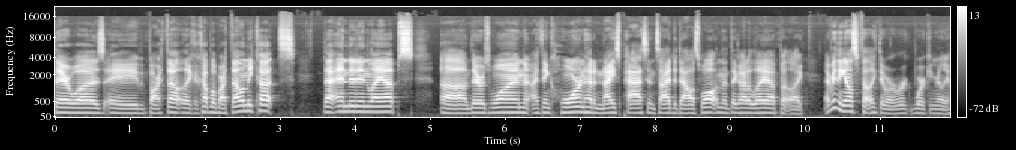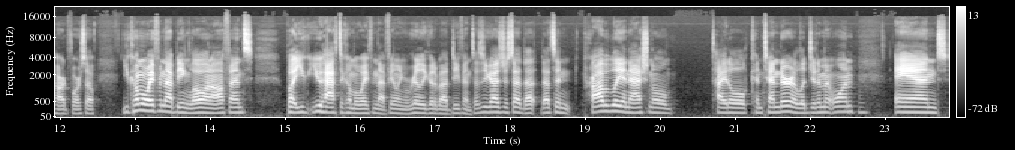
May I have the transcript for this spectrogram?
there was a Barthel like a couple of Barthelemy cuts that ended in layups. Uh, there was one I think Horne had a nice pass inside to Dallas Walton that they got a layup, but like everything else felt like they were wor- working really hard for. So you come away from that being low on offense, but you you have to come away from that feeling really good about defense. As you guys just said, that that's in probably a national title contender, a legitimate one, mm-hmm. and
